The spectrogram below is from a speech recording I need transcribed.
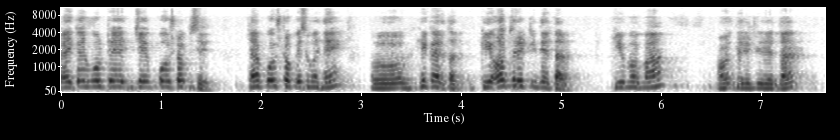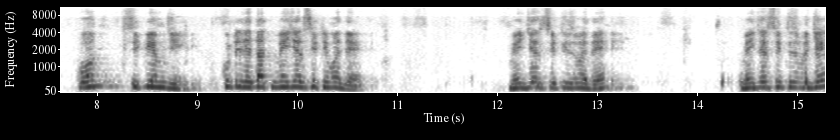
काही काही मोठे जे पोस्ट ऑफिस आहेत त्या पोस्ट ऑफिसमध्ये हे करतात की ऑथॉरिटी देतात की बाबा ऑथॉरिटी देतात कोण? सीपीएमजी कुठे देतात? मेजर सिटी मध्ये. मेजर सिटीजमध्ये. मेजर सिटीज म्हणजे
